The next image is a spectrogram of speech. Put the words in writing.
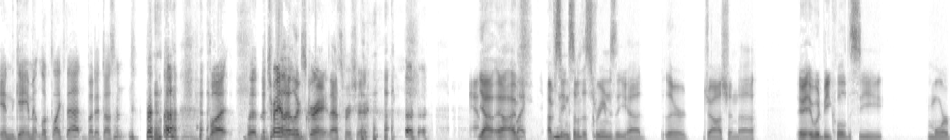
in game it looked like that but it doesn't but the the trailer looks great that's for sure Yeah, uh, I've like- I've seen some of the streams that you had there, Josh, and uh, it, it would be cool to see more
